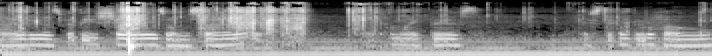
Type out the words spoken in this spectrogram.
All do is put these chains on the side. They come like this. They stick them through the hole.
